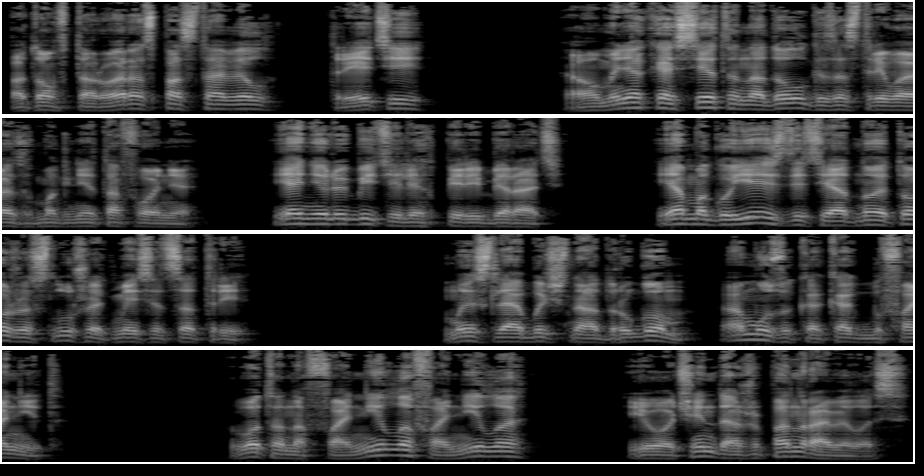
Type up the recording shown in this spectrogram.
Потом второй раз поставил, третий. А у меня кассеты надолго застревают в магнитофоне. Я не любитель их перебирать я могу ездить и одно и то же слушать месяца три. Мысли обычно о другом, а музыка как бы фонит. Вот она фонила, фонила, и очень даже понравилась.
